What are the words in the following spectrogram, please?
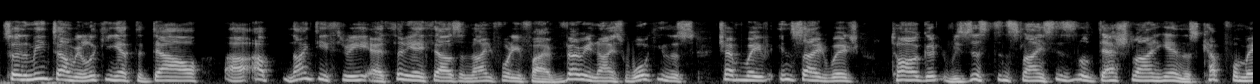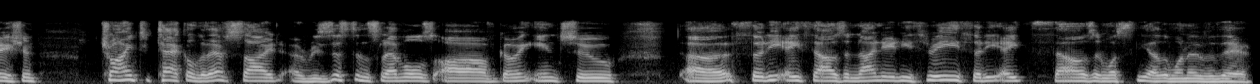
So, in the meantime, we're looking at the Dow uh, up 93 at 38,945. Very nice, walking this Chapman wave inside wedge target resistance lines. This little dash line here in this cup formation trying to tackle the left side uh, resistance levels of going into uh, 38,983, 38,000. What's the other one over there?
